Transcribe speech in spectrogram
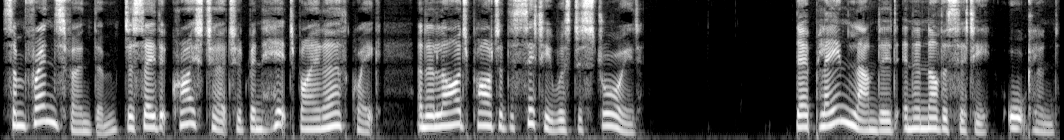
some friends phoned them to say that Christchurch had been hit by an earthquake and a large part of the city was destroyed. Their plane landed in another city, Auckland.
